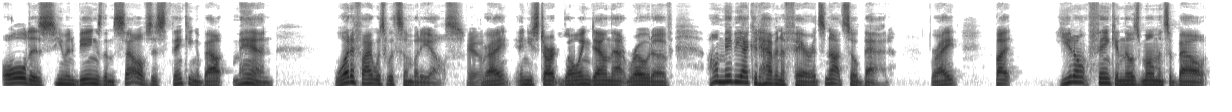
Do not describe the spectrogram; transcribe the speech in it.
old as human beings themselves is thinking about, man, what if I was with somebody else? Yeah. Right. And you start going down that road of, oh, maybe I could have an affair. It's not so bad. Right. But you don't think in those moments about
